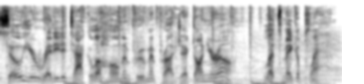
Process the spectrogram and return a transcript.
So you're ready to tackle a home improvement project on your own. Let's make a plan.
